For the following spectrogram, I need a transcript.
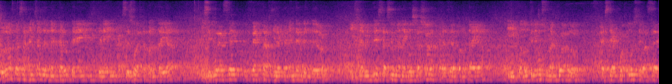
Todas estas agencias del mercado tienen acceso a esta pantalla y se puede hacer ofertas directamente al vendedor y finalmente se hace una negociación a través de la pantalla y cuando tenemos un acuerdo, este acuerdo se va a hacer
